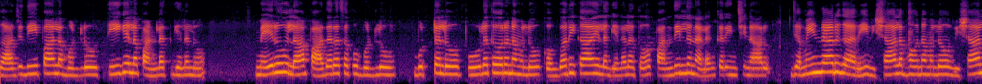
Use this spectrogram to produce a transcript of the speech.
గాజు దీపాల బుడ్లు, తీగెల పండ్ల గెలలు, మేరువుల పాదరసపు బుడ్లు, బుట్టలు పూల తోరణములు కొబ్బరికాయల గెలలతో పందిళ్ళను అలంకరించినారు. జమీందారు గారి విశాల భవనములో విశాల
